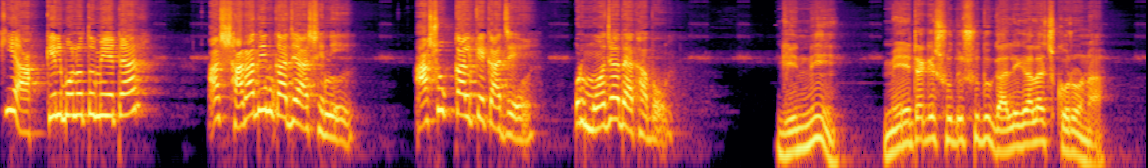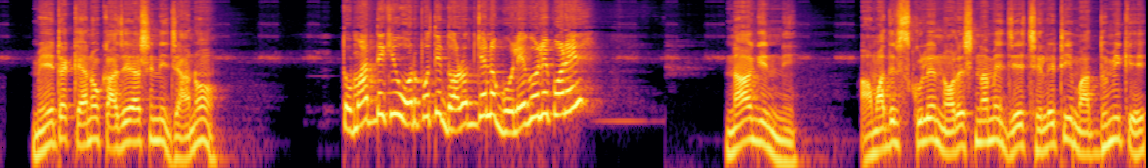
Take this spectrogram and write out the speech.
কি আক্কেল বলো তো মেয়েটার? আর সারাদিন কাজে আসেনি। আসুক কালকে কাজে ওর মজা দেখাবো। গিন্নি মেয়েটাকে শুধু শুধু গালিগালাজ করো না। মেয়েটা কেন কাজে আসেনি জানো? তোমার দেখি ওর প্রতি দরদ যেন গলে গলে পড়ে? না গিন্নি আমাদের স্কুলে নরেশ নামে যে ছেলেটি মাধ্যমিকে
